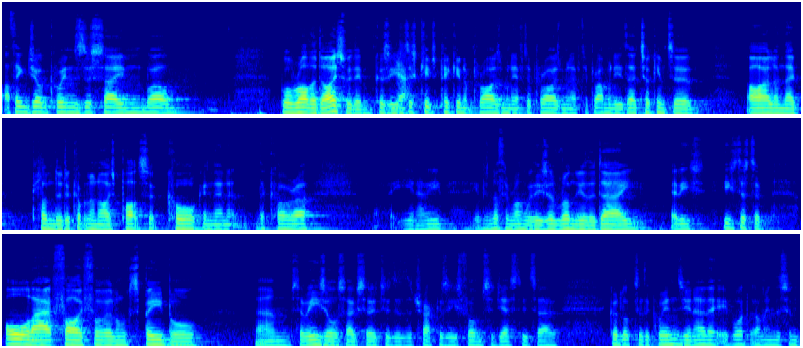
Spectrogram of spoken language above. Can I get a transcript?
I think John Quinn's just saying, well, we'll roll the dice with him because he Yeah. just keeps picking up prize money after prize money after prize money. They took him to Ireland, they plundered a couple of nice pots at Cork, and then at the Curragh. You know, he, there was nothing wrong with his run the other day, and he's he's just a all-out five furlong speedball. Um, so he's also suited to the track as his form suggested. So good luck to the Quinns. You know, they, what I mean, there's some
